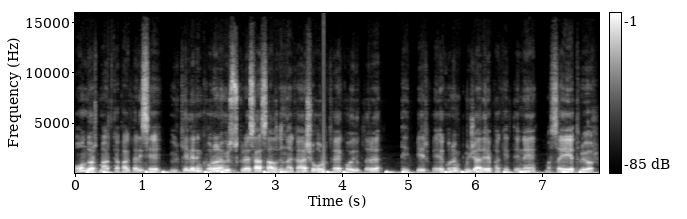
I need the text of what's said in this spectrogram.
14 Mart kapaklar ise ülkelerin koronavirüs küresel salgınına karşı ortaya koydukları tedbir ve ekonomik mücadele paketlerini masaya yatırıyor.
